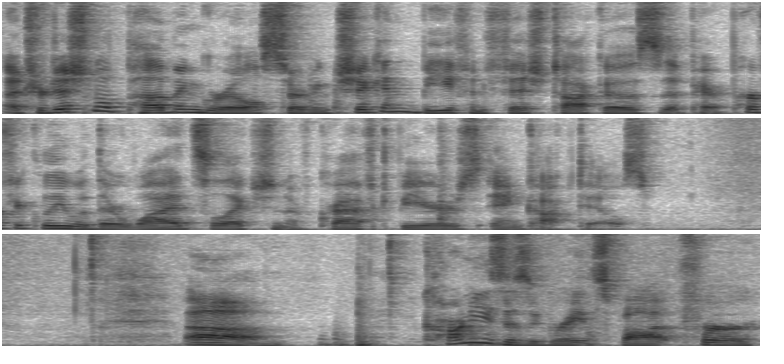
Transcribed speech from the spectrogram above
A traditional pub and grill serving chicken, beef, and fish tacos that pair perfectly with their wide selection of craft beers and cocktails. Um, Carney's is a great spot for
